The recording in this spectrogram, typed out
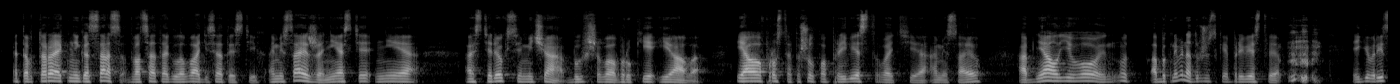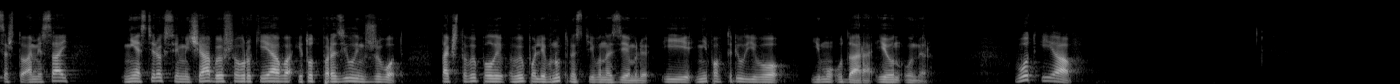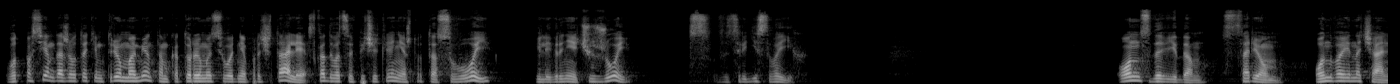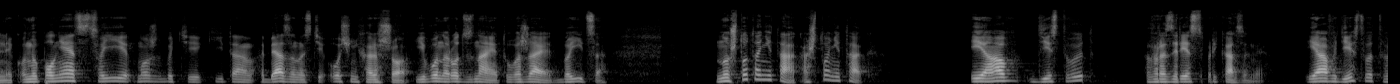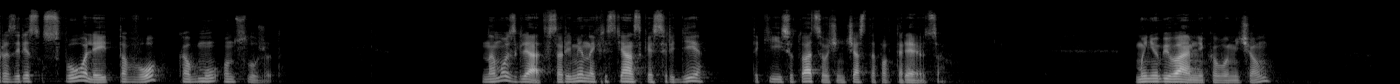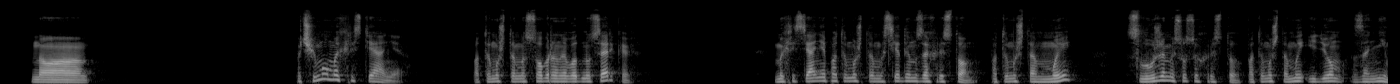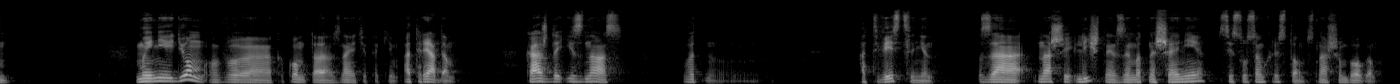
Это вторая книга Царств, 20 глава, 10 стих. Амисай же не, осте, не остерегся меча, бывшего в руке Иава. Иава просто пришел поприветствовать Амисаю, обнял его, ну, обыкновенно дружеское приветствие. И говорится, что Амисай не остерегся меча, бывшего в руке Иава, и тот поразил им живот, так что выпали, выпали внутренности его на землю, и не повторил его, ему удара, и он умер. Вот Иав. Вот по всем даже вот этим трем моментам, которые мы сегодня прочитали, складывается впечатление, что это свой, или вернее чужой, среди своих. Он с Давидом, с царем, он военачальник, он выполняет свои, может быть, какие-то обязанности очень хорошо. Его народ знает, уважает, боится. Но что-то не так. А что не так? Иав действует в разрез с приказами. Иав действует в разрез с волей того, кому он служит. На мой взгляд, в современной христианской среде такие ситуации очень часто повторяются. Мы не убиваем никого мечом, но почему мы христиане? Потому что мы собраны в одну церковь? Мы христиане, потому что мы следуем за Христом, потому что мы служим Иисусу Христу, потому что мы идем за Ним. Мы не идем в каком-то, знаете, таким отрядом. Каждый из нас ответственен за наши личные взаимоотношения с Иисусом Христом, с нашим Богом.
